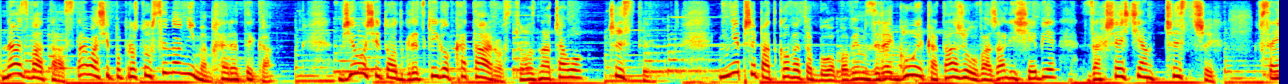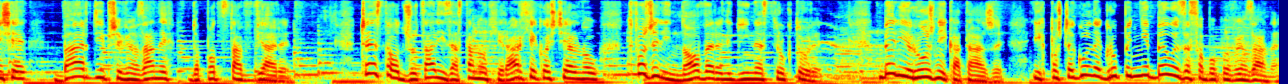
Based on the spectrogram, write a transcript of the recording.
Nazwa ta stała się po prostu synonimem heretyka. Wzięło się to od greckiego kataros, co oznaczało czysty. Nieprzypadkowe to było, bowiem z reguły Katarzy uważali siebie za chrześcijan czystszych, w sensie bardziej przywiązanych do podstaw wiary. Często odrzucali zastaną hierarchię kościelną, tworzyli nowe religijne struktury. Byli różni Katarzy, ich poszczególne grupy nie były ze sobą powiązane.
